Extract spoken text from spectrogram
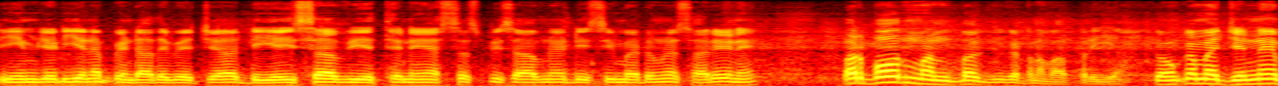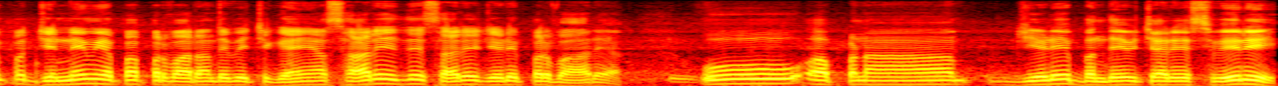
ਟੀਮ ਜਿਹੜੀ ਹੈ ਨਾ ਪਿੰਡਾਂ ਦੇ ਵਿੱਚ ਆ ਡੀਆਈ ਸਾਹਿਬ ਵੀ ਇੱਥੇ ਨੇ ਐਸਐਸਪੀ ਸਾਹਿਬ ਨੇ ਡੀਸੀ ਮੈਡਮ ਨੇ, ਸਾਰੇ ਨੇ, ਪਰ ਬਹੁਤ ਮੰਦਭਾਗੀ ਘਟਨਾ ਵਾਪਰੀ ਆ। ਕਿਉਂਕਿ ਮੈਂ ਜਿੰਨੇ ਜਿੰਨੇ ਵੀ ਆਪਾਂ ਪਰਿਵਾਰਾਂ ਦੇ ਵਿੱਚ ਗਏ ਆ, ਸਾਰੇ ਦੇ ਸਾਰੇ ਜਿਹੜੇ ਪਰਿਵਾਰ ਆ, ਉਹ ਆਪਣਾ ਜਿਹੜੇ ਬੰਦੇ ਵਿਚਾਰੇ ਸਵੇਰੇ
